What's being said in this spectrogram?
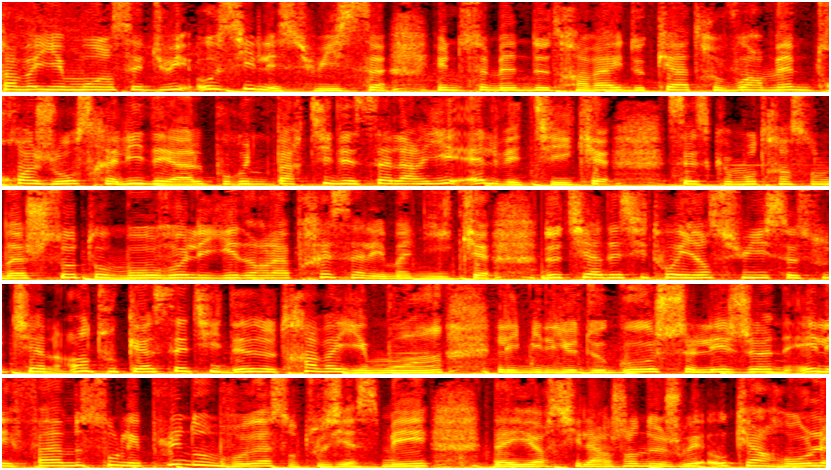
Travailler moins séduit aussi les Suisses. Une semaine de travail de 4 voire même 3 jours serait l'idéal pour une partie des salariés helvétiques. C'est ce que montre un sondage Sotomo relayé dans la presse alémanique. Deux tiers des citoyens suisses soutiennent en tout cas cette idée de travailler moins. Les milieux de gauche, les jeunes et les femmes sont les plus nombreux à s'enthousiasmer. D'ailleurs, si l'argent ne jouait aucun rôle,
